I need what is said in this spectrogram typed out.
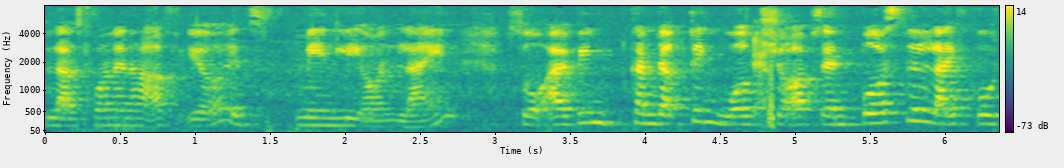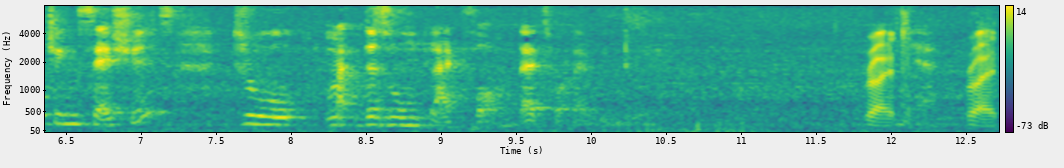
last one and a half year. It's mainly online. So I've been conducting workshops and personal life coaching sessions through my, the Zoom platform. That's what I've been doing. Right. Yeah. Right.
